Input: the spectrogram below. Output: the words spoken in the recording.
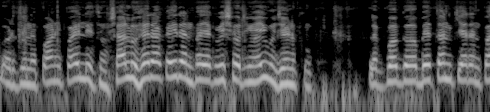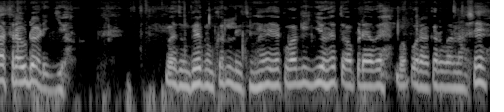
બળદુને પાણી પાઈ લીધું. ચાલુ હેરા કર્યા ને ભાઈ, એક વિશ્વર્યું આવ્યું ઝીણકું. લગભગ બે ત્રણ ક્યારે પાથરા ઉડાડી ગયો. બધું ભેગું કરી લીધું. હે, એક વાગી ગયો હે તો આપણે હવે બપોરા કરવાના છે.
